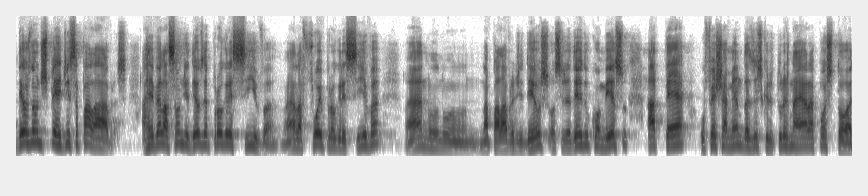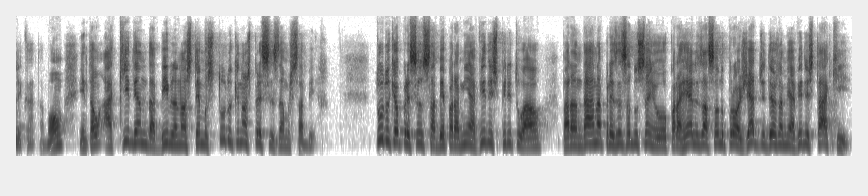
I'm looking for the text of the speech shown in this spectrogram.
Deus não desperdiça palavras. A revelação de Deus é progressiva, né? ela foi progressiva no, na palavra de Deus, ou seja, desde o começo até o fechamento das Escrituras na era apostólica, tá bom? Então, aqui dentro da Bíblia, nós temos tudo o que nós precisamos saber. Tudo o que eu preciso saber para a minha vida espiritual, para andar na presença do Senhor, para a realização do projeto de Deus na minha vida, está aqui.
